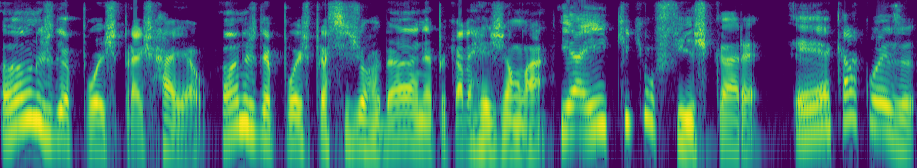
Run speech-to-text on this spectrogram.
anos depois para Israel, anos depois para Cisjordânia, para aquela região lá. E aí, o que, que eu fiz, cara? É aquela coisa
